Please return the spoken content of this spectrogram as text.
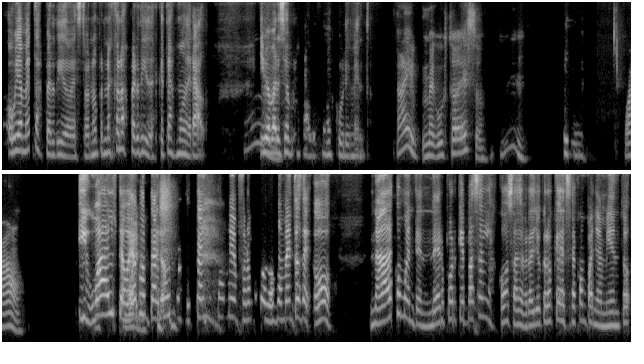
obviamente has perdido esto, ¿no? Pero no es que lo has perdido, es que te has moderado. Y me mm. pareció brutal ese descubrimiento. Ay, me gustó eso. Mm. Wow. Igual te voy a contar otro, también fueron como dos momentos de, oh, nada como entender por qué pasan las cosas, de verdad, yo creo que ese acompañamiento, o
